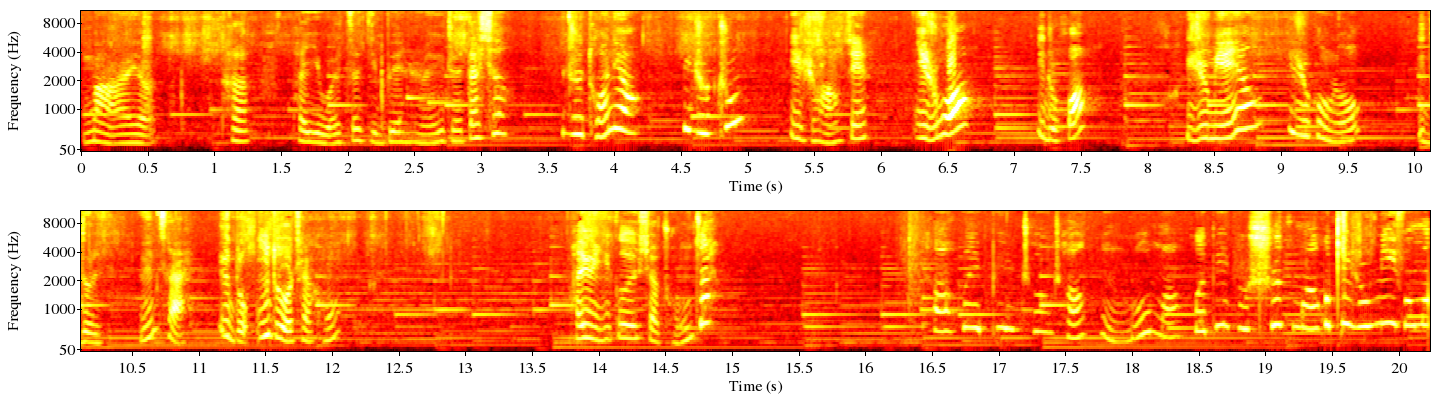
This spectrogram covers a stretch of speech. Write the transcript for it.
妈呀，他他以为自己变成了一只大象，一只鸵鸟，一只猪，一只螃蟹，一只花，一只花，一只绵羊，一只恐龙。一朵云彩，一朵一朵彩虹，还有一个小虫子。它会变成长颈鹿吗？会变成狮子吗？会变成蜜蜂吗？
